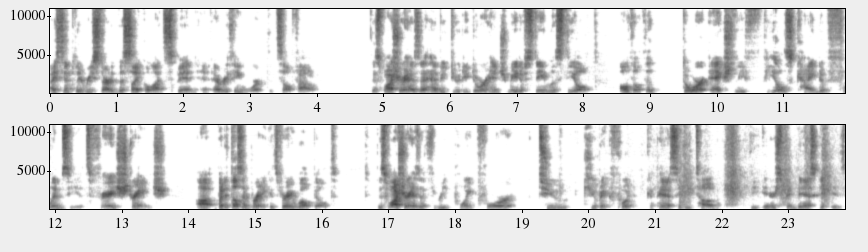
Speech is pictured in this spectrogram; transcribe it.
I simply restarted the cycle on spin and everything worked itself out. This washer has a heavy duty door hinge made of stainless steel, although the door actually feels kind of flimsy. It's very strange, uh, but it doesn't break. It's very well built. This washer has a 3.42 cubic foot capacity tub. The inner spin basket is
